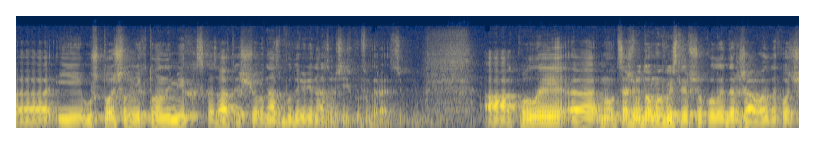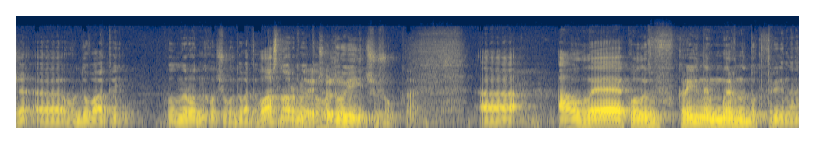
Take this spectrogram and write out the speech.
Е, І уж точно ніхто не міг сказати, що в нас буде війна з Російською Федерацією. А коли, е, ну це ж відомий вислів, що коли держава не хоче годувати, коли народ не хоче годувати власну армію, то Годує чужу. чужу. Але коли в країни мирна доктрина,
